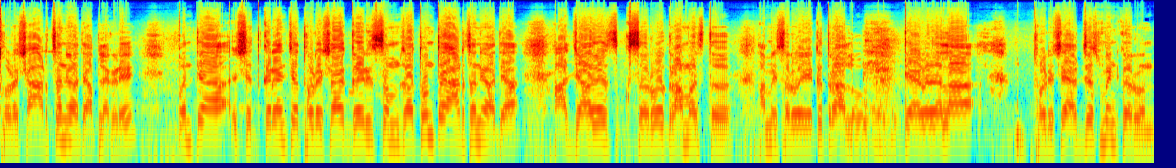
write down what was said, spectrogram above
थोड्याशा अडचणी होत्या आपल्याकडे. पण त्या शेतकऱ्यांच्या थोड्याशा गैरसमजातून त्या अडचणी होत्या. आज ज्यावेळेस सर्व ग्रामस्थ आम्ही सर्व एकत्र आलो त्यावेळेला थोडेसे ॲडजस्टमेंट करून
